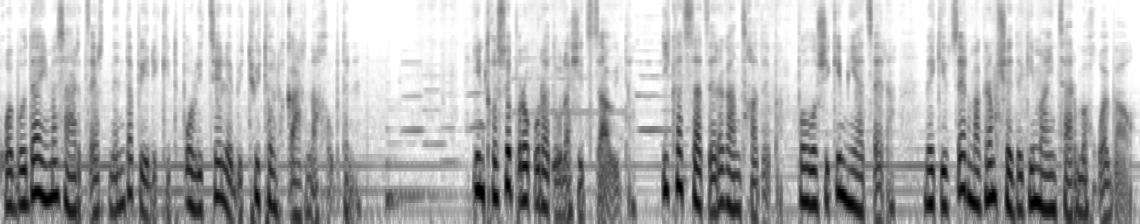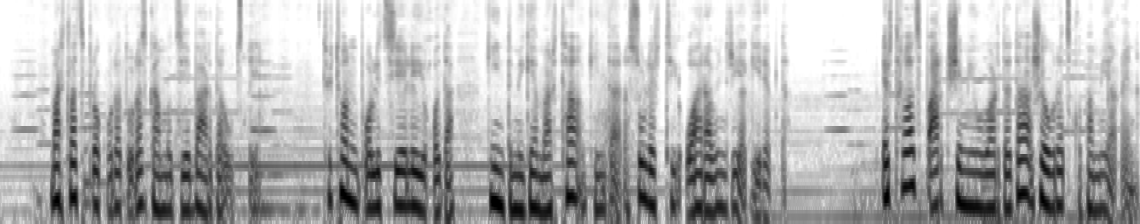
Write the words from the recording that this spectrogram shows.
უყვებოდა, იმას არ წერდნენ და პირიქით პოლიციელები თვითონ კარნახობდნენ. იმ დღესვე პროკურატურაშიც წავიდა. იქაც დაწერა განცხადება. ბოლოში კი მიაწერა: მე კი ვწერ, მაგრამ შედეგი მაინც არ მოხვებაო. მართლაც პროკურატურას გამოძიება არ დაუწყია. თვითონ პოლიციელი იყო და გინდ მიგემართა, გინდ არა, სულ ერთი იყო, არავინ რეაგირებდა. ერთხელაც პარკში მიუვარდა და შეურაცხყოფა მიაყენა.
